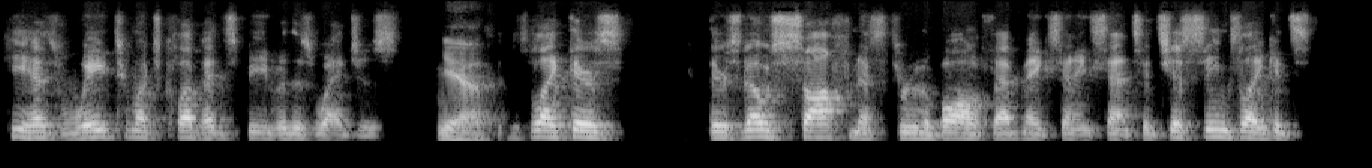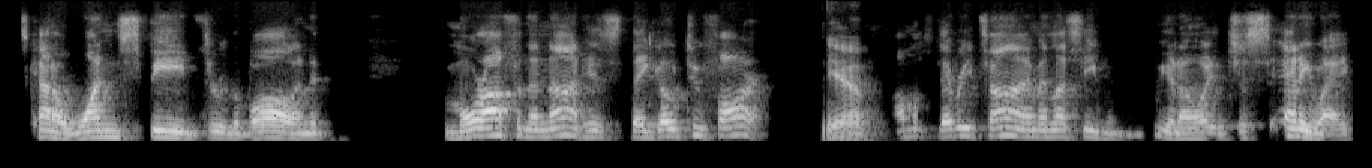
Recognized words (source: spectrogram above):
he has way too much club head speed with his wedges. Yeah, It's like there's there's no softness through the ball, if that makes any sense. It just seems like it's it's kind of one speed through the ball, and it, more often than not, his they go too far yeah. almost every time, unless he, you know, it just anyway.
